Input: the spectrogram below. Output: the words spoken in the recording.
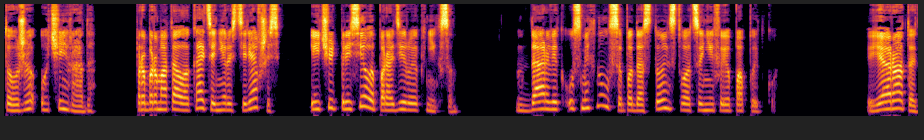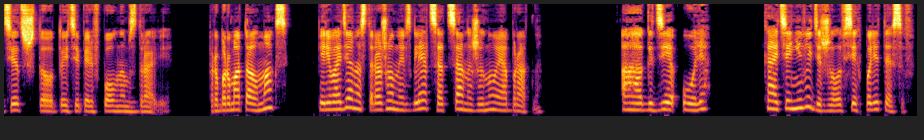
тоже очень рада», — пробормотала Катя, не растерявшись, и чуть присела, пародируя Книксон. Дарвик усмехнулся по достоинству, оценив ее попытку. «Я рад, отец, что ты теперь в полном здравии», — пробормотал Макс, переводя настороженный взгляд с отца на жену и обратно. «А где Оля?» Катя не выдержала всех политесов.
